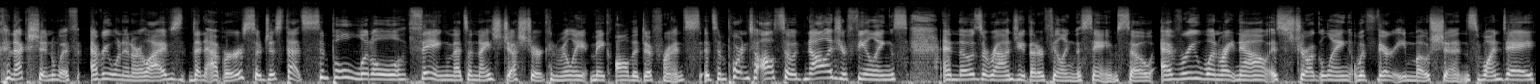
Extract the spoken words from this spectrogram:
connection with everyone in our lives than ever. So just that simple little thing that's a nice gesture can really make all the difference. It's important to also acknowledge your feelings and those around you that are feeling the same. So everyone right now is struggling with their emotions. One day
